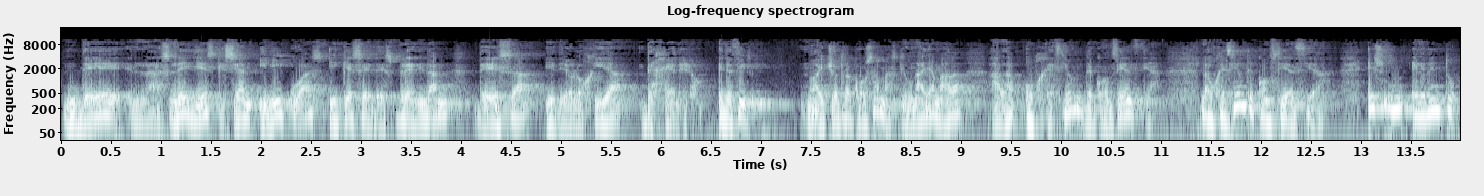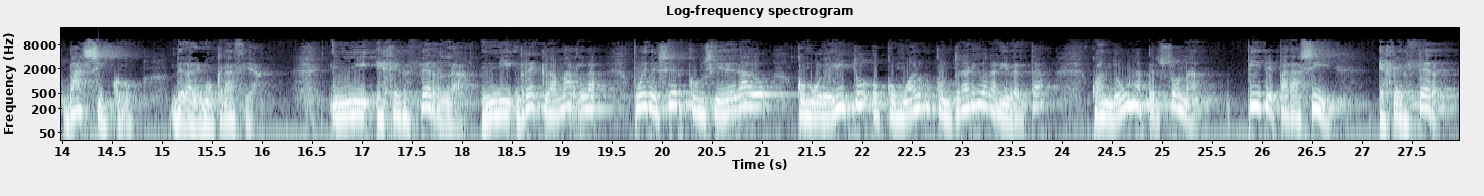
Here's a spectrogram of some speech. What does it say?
de las leyes que sean inicuas y que se desprendan de esa ideología de género. Es decir, no ha hecho otra cosa más que una llamada a la objeción de conciencia. La objeción de conciencia es un elemento básico de la democracia. Ni ejercerla ni reclamarla puede ser considerado como delito o como algo contrario a la libertad. Cuando una persona pide para sí ejercer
